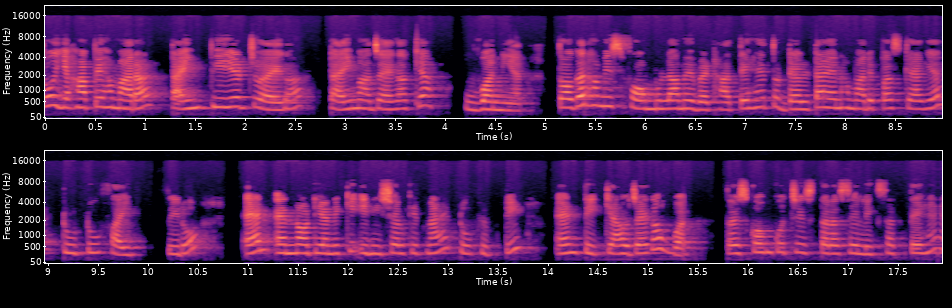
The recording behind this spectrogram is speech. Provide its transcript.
तो यहाँ पे हमारा टाइम पीरियड जो आएगा टाइम आ जाएगा क्या? वन ईयर तो अगर हम इस फॉर्मूला में बैठाते हैं तो डेल्टा एन हमारे पास क्या गया? Two two five zero N N naught यानी कि इनिशियल कितना है? टू फिफ्टी एन टी क्या हो जाएगा? वन तो इसको हम कुछ इस तरह से लिख सकते हैं।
